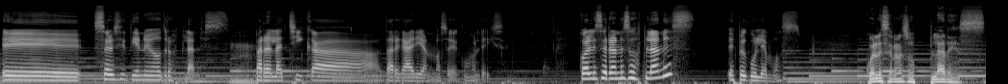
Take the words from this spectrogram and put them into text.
eh, Cersei tiene otros planes. Mm. Para la chica Targaryen, no sé cómo le dice. ¿Cuáles serán esos planes? Especulemos. ¿Cuáles serán esos planes?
